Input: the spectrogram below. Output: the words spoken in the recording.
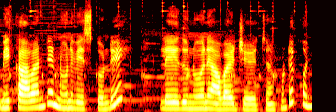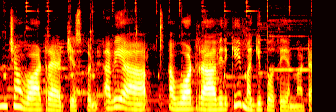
మీకు కావాలంటే నూనె వేసుకోండి. లేదు నూనె అవాయిడ్ చేయొచ్చు అనుకుంటే కొంచెం వాటర్ యాడ్ చేసుకోండి. అవి ఆ- వాటర్ ఆవిరికి మగ్గిపోతాయి అన్నమాట.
